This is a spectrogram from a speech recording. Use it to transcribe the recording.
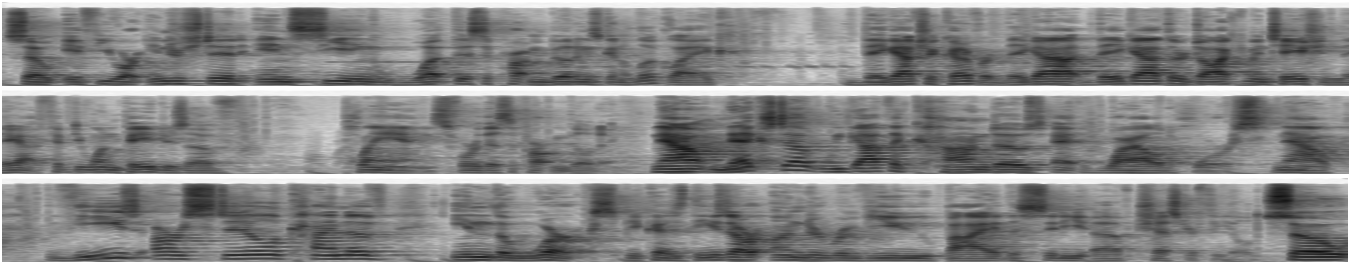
So if you are interested in seeing what this apartment building is going to look like, they got you covered. They got they got their documentation. They got 51 pages of plans for this apartment building. Now, next up, we got the condos at Wild Horse. Now, these are still kind of in the works because these are under review by the city of Chesterfield. So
